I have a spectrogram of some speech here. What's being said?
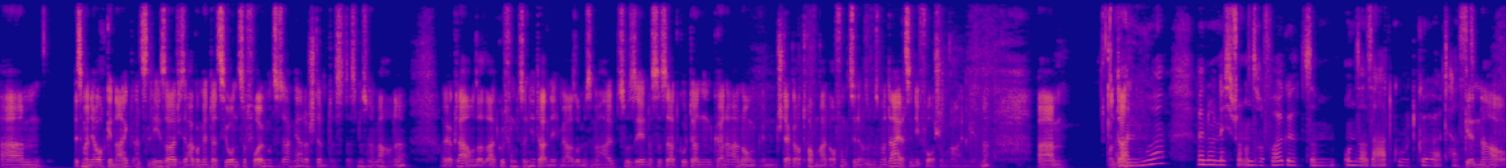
ähm, ist man ja auch geneigt, als Leser diese Argumentation zu folgen und zu sagen, ja, das stimmt, das, das müssen wir machen. Ne? ja klar, unser Saatgut funktioniert halt nicht mehr. Also müssen wir halt zusehen, dass das Saatgut dann, keine Ahnung, in stärkerer Trockenheit auch funktioniert. Also müssen wir da jetzt in die Forschung reingehen. Ne? Ähm, und dann, Aber nur, wenn du nicht schon unsere Folge zum Unser Saatgut gehört hast. Genau.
